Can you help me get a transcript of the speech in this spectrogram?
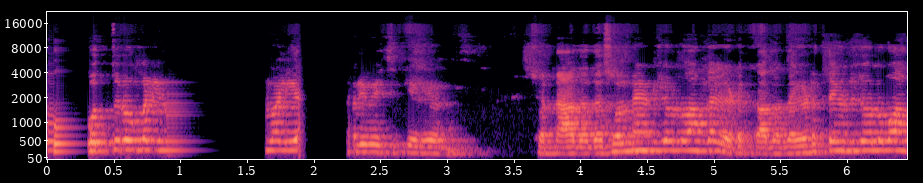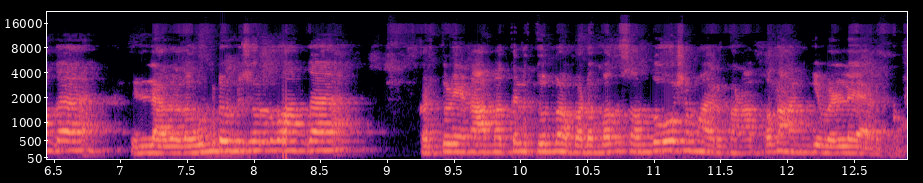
உபத்திரவங்களின் வழியாக பிரவேசிக்க வேண்டும் சொன்னாததை சொன்னேன்னு சொல்லுவாங்க எடுக்காததை எடுத்தேன்னு சொல்லுவாங்க இல்லாததை உண்டுன்னு சொல்லுவாங்க. கர்த்துடைய நாமத்தில் துன்பப்படும் போது சந்தோஷமா இருக்கணும். அப்போதான் அங்கே வெள்ளையா இருக்கும்.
